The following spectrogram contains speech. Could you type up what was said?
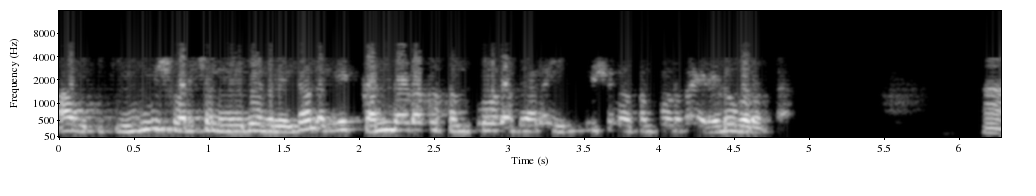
ಆ ಇಂಗ್ಲಿಷ್ ವರ್ಷನ್ ಓದೋದ್ರಿಂದ ನಮಗೆ ಕನ್ನಡದ ಸಂಪೂರ್ಣ ಜ್ಞಾನ ಇಂಗ್ಲಿಷಿನ ಸಂಪೂರ್ಣ ಜ್ಞಾನ ಎರಡೂ ಬರುತ್ತೆ. ಹಾ.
